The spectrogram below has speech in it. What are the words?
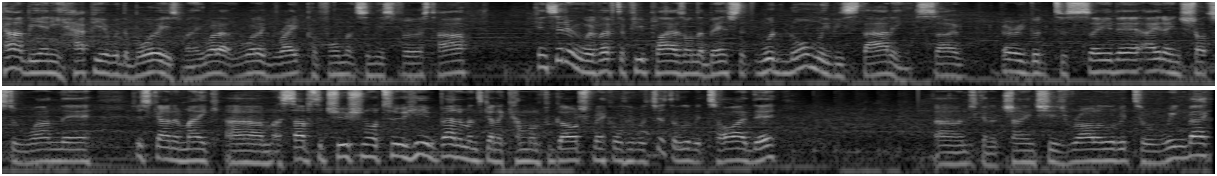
can't be any happier with the boys, mate. What a what a great performance in this first half considering we've left a few players on the bench that would normally be starting. So very good to see there. 18 shots to one there. Just going to make um, a substitution or two here. Bannerman's going to come on for Goldschmeckel, who was just a little bit tired there. Uh, I'm just going to change his role a little bit to a wing back.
